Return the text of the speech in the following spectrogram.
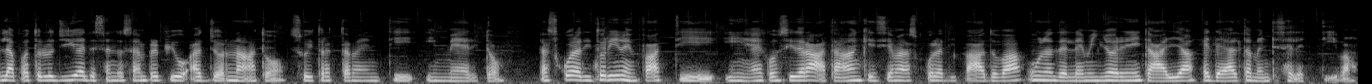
la patologia ed essendo sempre più aggiornato sui trattamenti in merito. La scuola di Torino infatti è considerata anche insieme alla scuola di Padova una delle migliori in Italia ed è altamente selettiva.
